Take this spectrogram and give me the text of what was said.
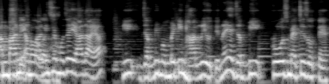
अंबानी अंबानी से मुझे याद आया कि जब भी मुंबई टीम हार रही होती है ना या जब भी क्लोज मैचेस होते हैं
